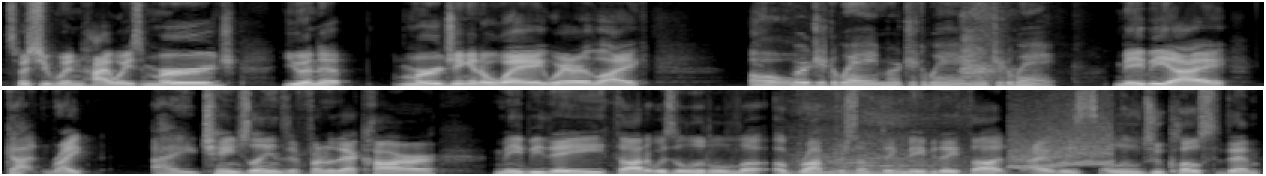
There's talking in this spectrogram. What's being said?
especially when highways merge, you end up merging in a way where, like, oh, Merge it away, merge it away, merge it away. maybe I got right. I changed lanes in front of that car. Maybe they thought it was a little uh, abrupt or something. Maybe they thought I was a little too close to them.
